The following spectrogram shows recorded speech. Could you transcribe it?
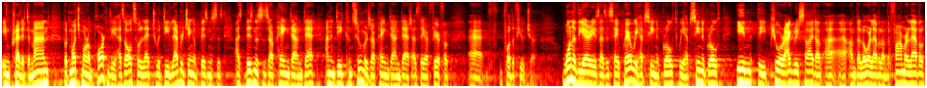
in credit demand. But much more importantly, has also led to a deleveraging of businesses as businesses are paying down debt, and indeed consumers are paying down debt as they are fearful uh, for the future. One of the areas, as I say, where we have seen a growth, we have seen a growth in the pure agri side uh, uh, on the lower level, on the farmer level.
